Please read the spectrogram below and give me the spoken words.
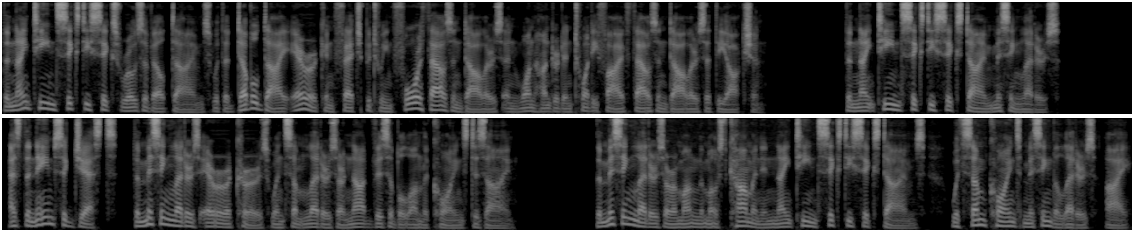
The 1966 Roosevelt dimes with a double die error can fetch between $4,000 and $125,000 at the auction the 1966 dime missing letters. As the name suggests, the missing letters error occurs when some letters are not visible on the coin's design. The missing letters are among the most common in 1966 dimes, with some coins missing the letters I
